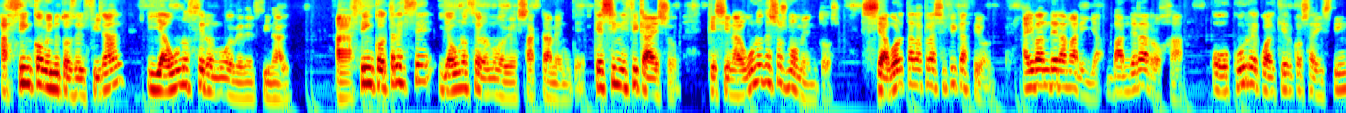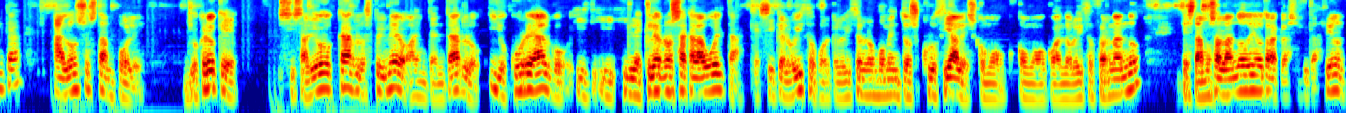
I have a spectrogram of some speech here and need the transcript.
a 5 minutos del final y a 1.09 del final. A 5.13 y a 1.09 exactamente. ¿Qué significa eso? Que si en alguno de esos momentos se aborta la clasificación, hay bandera amarilla, bandera roja o ocurre cualquier cosa distinta, Alonso está en pole. Yo creo que si salió Carlos primero a intentarlo y ocurre algo y, Leclerc no saca la vuelta, que sí que lo hizo porque lo hizo en los momentos cruciales como, cuando lo hizo Fernando, estamos hablando de otra clasificación.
